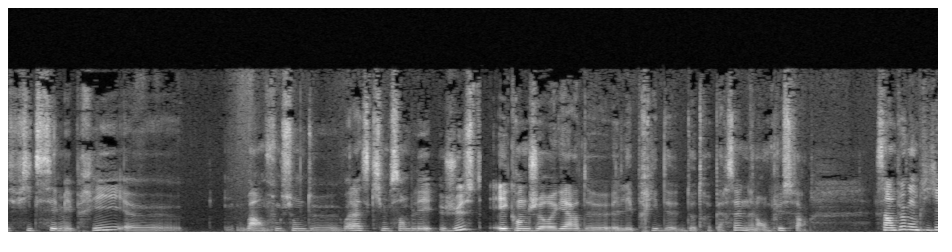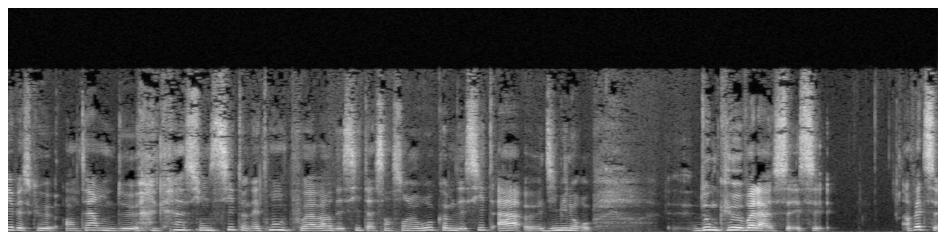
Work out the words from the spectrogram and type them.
fixé mes prix euh, bah, en fonction de ce qui me semblait juste. Et quand je regarde les prix d'autres personnes, alors en plus, enfin. C'est un peu compliqué parce que en termes de création de site, honnêtement, vous pouvez avoir des sites à 500 euros comme des sites à 10 000 euros. Donc voilà, c'est en fait,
